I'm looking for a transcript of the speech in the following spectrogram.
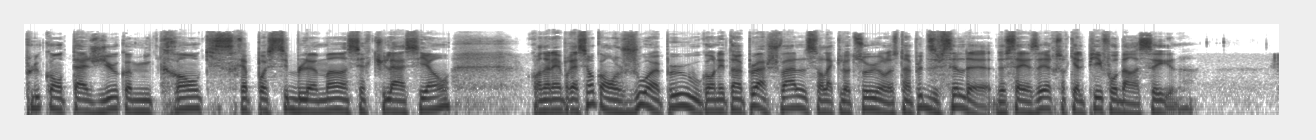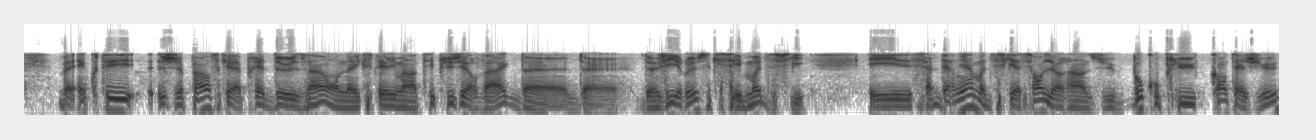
plus contagieux comme Micron qui serait possiblement en circulation qu'on a l'impression qu'on joue un peu ou qu'on est un peu à cheval sur la clôture. C'est un peu difficile de, saisir sur quel pied il faut danser. Ben, écoutez, je pense qu'après deux ans, on a expérimenté plusieurs vagues d'un virus qui s'est modifié. Et cette dernière modification l'a rendu beaucoup plus contagieux,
